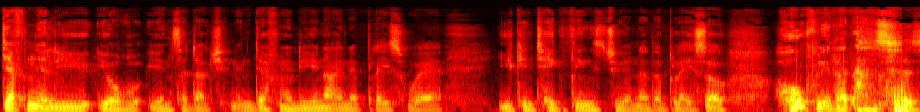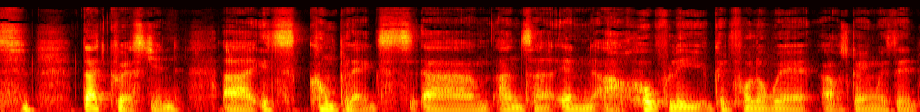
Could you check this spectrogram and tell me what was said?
definitely you're in seduction, and definitely you're not in a place where you can take things to another place. So hopefully that answers that question. Uh, it's complex um, answer, and uh, hopefully you could follow where I was going with it.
